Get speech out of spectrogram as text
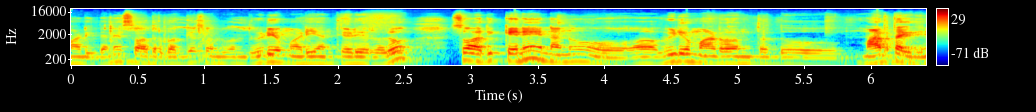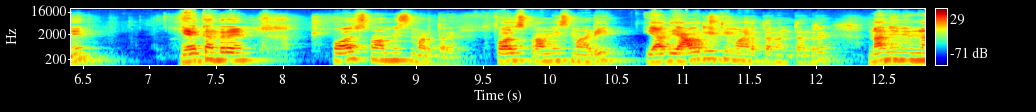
ಮಾಡಿದ್ದೇನೆ ಸೊ ಅದ್ರ ಬಗ್ಗೆ ಸ್ವಲ್ಪ ಒಂದು ವಿಡಿಯೋ ಮಾಡಿ ಅಂತ ಹೇಳಿರೋದು. ಸೊ ಅದಕ್ಕೇ ನಾನು ವಿಡಿಯೋ ಮಾಡಿರೋವಂಥದ್ದು ಮಾಡ್ತಾ ಇದ್ದೀನಿ. ಯಾಕಂದರೆ ಫಾಲ್ಸ್ ಪ್ರಾಮಿಸ್ ಮಾಡ್ತಾರೆ. ಫಾಲ್ಸ್ ಪ್ರಾಮಿಸ್ ಮಾಡಿ ಅದು ಯಾವ ರೀತಿ ಮಾಡ್ತಾರೆ ಅಂತಂದರೆ ನಾನು ನಿನ್ನ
